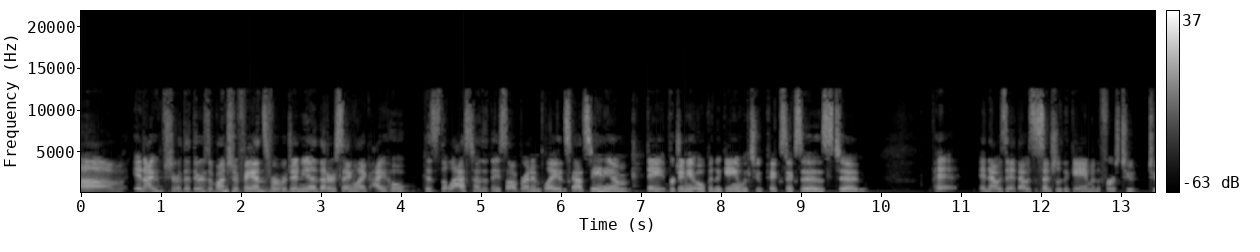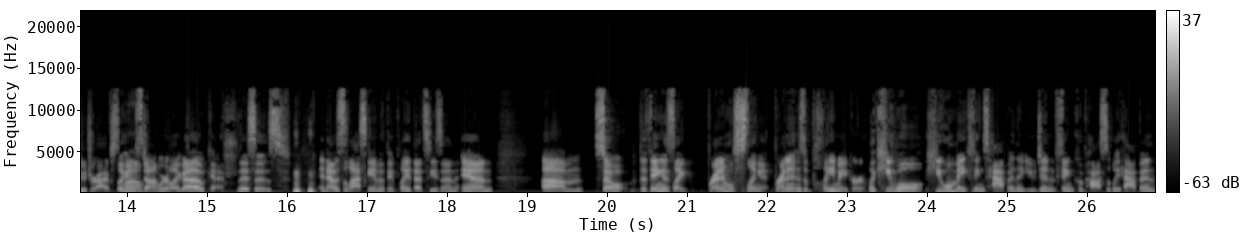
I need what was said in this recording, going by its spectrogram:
Um, and I'm sure that there's a bunch of fans for Virginia that are saying like, I hope because the last time that they saw Brennan play in Scott Stadium, they Virginia opened the game with two pick sixes to Pitt, and that was it. That was essentially the game in the first two two drives. Like wow. it was done. We were like, oh, okay, this is, and that was the last game that they played that season. And um, so the thing is, like, Brennan will sling it. Brennan is a playmaker. Like he will he will make things happen that you didn't think could possibly happen.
